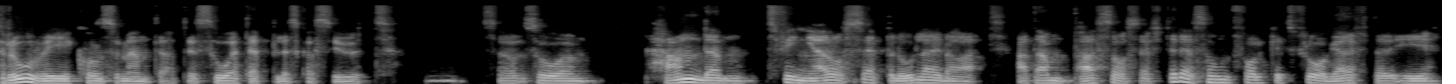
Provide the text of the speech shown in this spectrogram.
tror vi konsumenter att det är så ett äpple ska se ut. Så, så handeln tvingar oss äppelodlare idag att, att anpassa oss efter det som folket frågar efter i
